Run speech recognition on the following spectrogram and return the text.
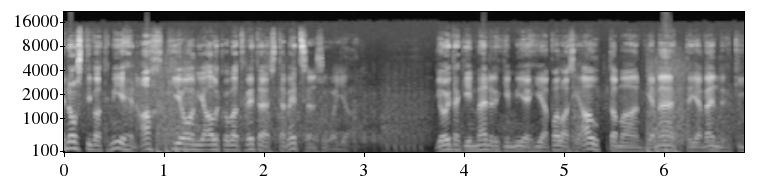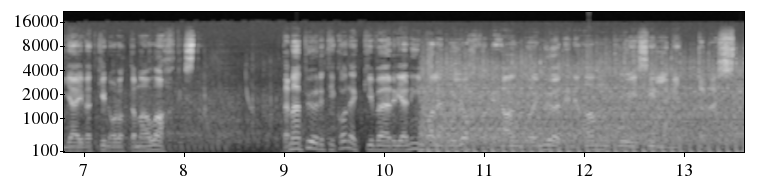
He nostivat miehen ahkioon ja alkoivat vetää sitä metsän suojaan. Joitakin Vänrikin miehiä palasi auttamaan ja Määttä ja Vänrikki jäivätkin odottamaan Lahtista. Tämä pyöritti konekivääriä niin paljon kuin johtokehä antoi myöten ja ampui silmittömästi.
